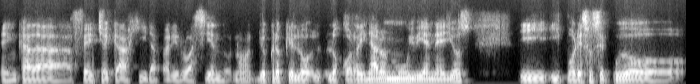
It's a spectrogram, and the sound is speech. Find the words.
en cada fecha y cada gira para irlo haciendo, ¿no? Yo creo que lo, coordinaron muy bien ellos y, por eso se pudo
